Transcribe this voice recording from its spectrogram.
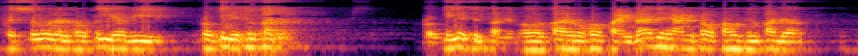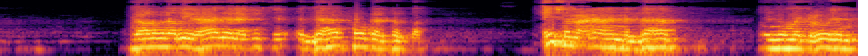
يفسرون الفوقية بفوقيه القدر. فوقية القدر. وهو القاهر فوق عباده يعني فوقهم في القدر. قالوا نظير هذا لقيت الذهب فوق الفضة. ليس معناه أن الذهب إنه مجعول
